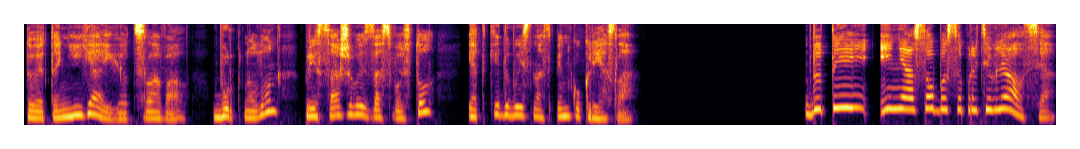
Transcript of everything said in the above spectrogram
то это не я ее целовал, буркнул он, присаживаясь за свой стол и откидываясь на спинку кресла. Да ты и не особо сопротивлялся.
